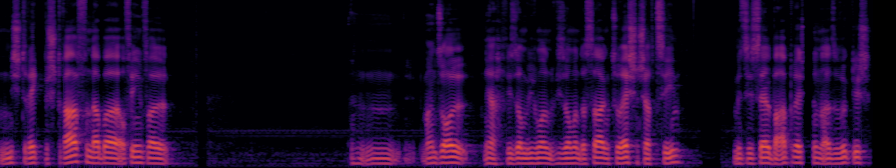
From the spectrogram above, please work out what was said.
nicht direkt bestrafen, aber auf jeden Fall, hm, man soll, ja, wie soll, wie, man, wie soll man das sagen, zur Rechenschaft ziehen, mit sich selber abrechnen, also wirklich,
